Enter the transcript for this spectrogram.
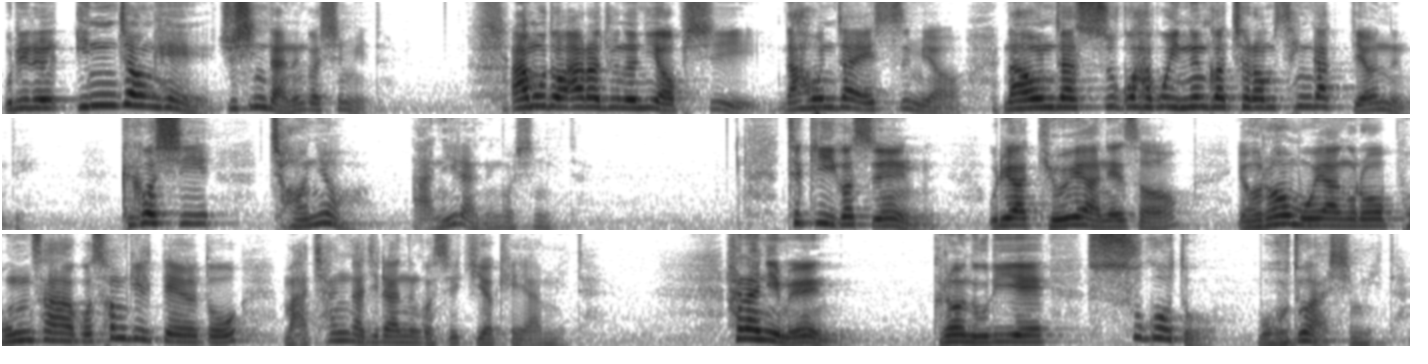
우리를 인정해 주신다는 것입니다. 아무도 알아주는 이 없이 나 혼자 애쓰며 나 혼자 수고하고 있는 것처럼 생각되었는데 그것이 전혀 아니라는 것입니다. 특히 이것은 우리가 교회 안에서 여러 모양으로 봉사하고 섬길 때에도 마찬가지라는 것을 기억해야 합니다. 하나님은 그런 우리의 수고도 모두 아십니다.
